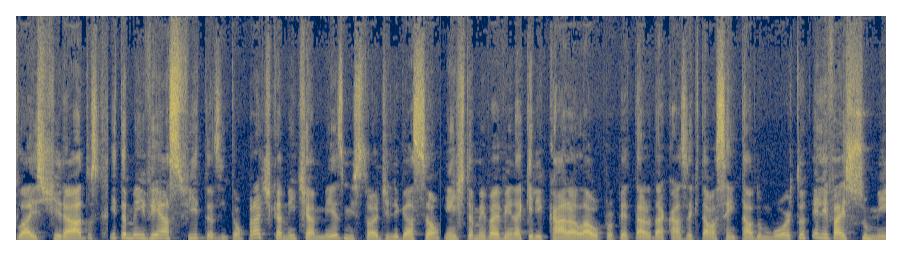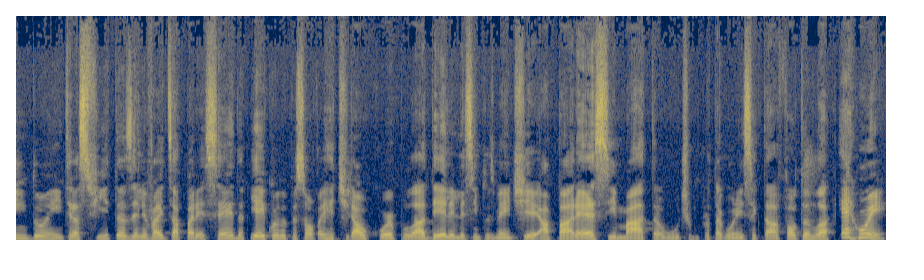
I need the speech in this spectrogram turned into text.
lá estirados e também vem as fitas. Então, praticamente a mesma história de ligação. E a gente também vai vendo aquele cara lá, o proprietário da casa que estava sentado morto. Ele vai sumindo entre as fitas, ele vai desaparecendo. E aí, quando o pessoal vai retirar o corpo lá dele, ele simplesmente aparece e mata o último protagonista que tava faltando lá. É ruim?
